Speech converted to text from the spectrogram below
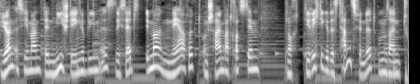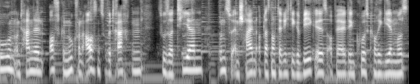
Björn ist jemand, der nie stehen geblieben ist, sich selbst immer näher rückt und scheinbar trotzdem noch die richtige Distanz findet, um sein Tun und Handeln oft genug von außen zu betrachten, zu sortieren und zu entscheiden, ob das noch der richtige Weg ist, ob er den Kurs korrigieren muss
